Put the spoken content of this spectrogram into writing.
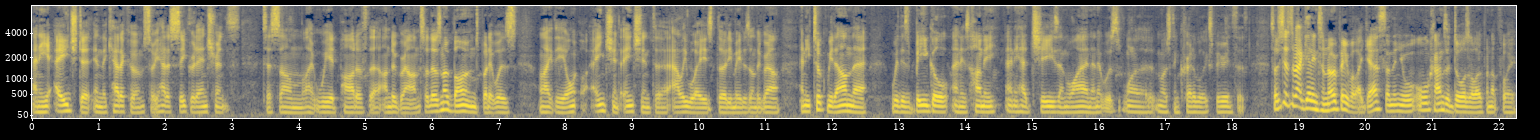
and he aged it in the catacombs, so he had a secret entrance to some like weird part of the underground. So there was no bones, but it was like the ancient, ancient uh, alleyways, thirty meters underground. And he took me down there with his beagle and his honey, and he had cheese and wine, and it was one of the most incredible experiences. So it's just about getting to know people, I guess, and then you all kinds of doors will open up for you.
